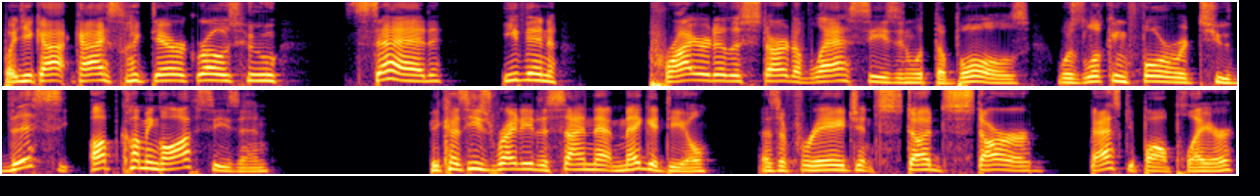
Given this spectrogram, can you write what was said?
But you got guys like Derrick Rose who said even prior to the start of last season with the Bulls was looking forward to this upcoming offseason because he's ready to sign that mega deal as a free agent stud star basketball player.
